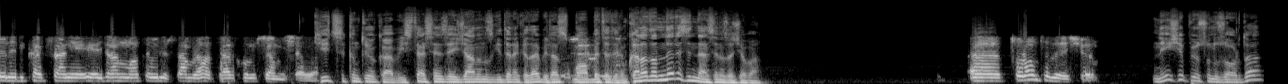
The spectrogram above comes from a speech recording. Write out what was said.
şöyle birkaç saniye heyecanımı atabilirsem rahat rahat konuşacağım inşallah. Hiç sıkıntı yok abi. İsterseniz heyecanınız gidene kadar biraz muhabbet edelim. Kanada'nın neresindensiniz acaba? Ee, Toronto'da yaşıyorum. Ne iş yapıyorsunuz orada?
